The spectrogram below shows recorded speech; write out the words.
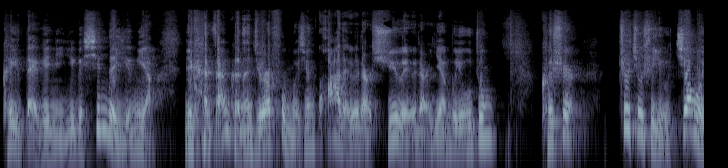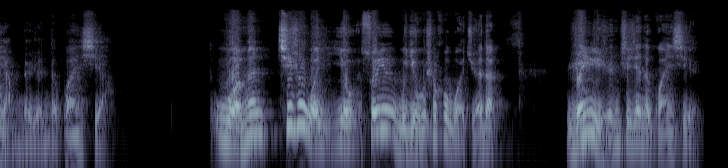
可以带给你一个新的营养。你看，咱可能觉得父母亲夸的有点虚伪，有点言不由衷，可是这就是有教养的人的关系啊。我们其实我有，所以我有时候我觉得，人与人之间的关系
